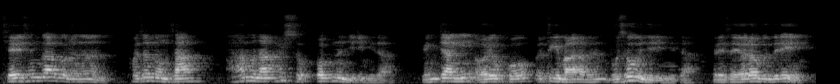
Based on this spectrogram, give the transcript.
제 생각으로는 버섯 농사 아무나 할 수 없는 일입니다. 굉장히 어렵고 어떻게 말하면 무서운 일입니다. 그래서 여러분들이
